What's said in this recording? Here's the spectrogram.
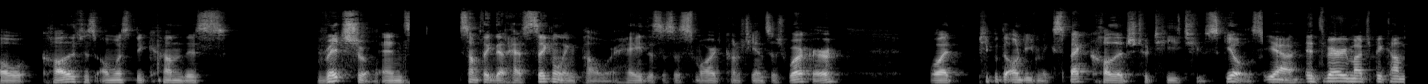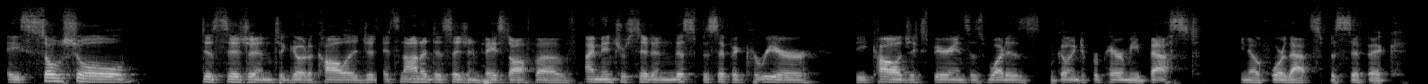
So college has almost become this ritual and something that has signaling power. Hey, this is a smart, conscientious worker. But people don't even expect college to teach you skills. Yeah, it's very much become a social decision to go to college. It's not a decision based off of, I'm interested in this specific career the college experience is what is going to prepare me best you know for that specific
